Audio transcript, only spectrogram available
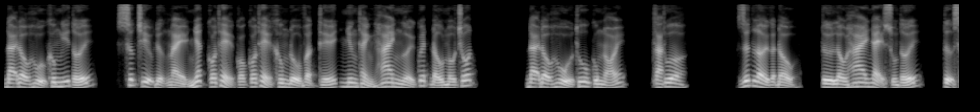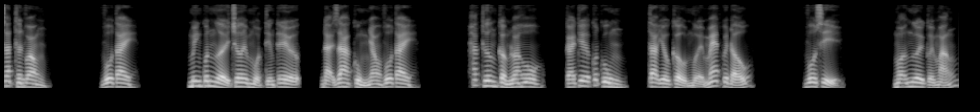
Đại đậu hủ không nghĩ tới, sức chịu đựng này nhất có thể có có thể không đổ vật thế nhưng thành hai người quyết đấu mấu chốt. Đại đậu hủ thu cung nói, ta thua. Dứt lời gật đầu, từ lầu hai nhảy xuống tới, tự sát thân vong. Vỗ tay. Minh quân người chơi một tiếng kêu, đại gia cùng nhau vỗ tay. Hắc thương cầm loa hô, cái kia cốt cung, ta yêu cầu 10 mét quyết đấu. Vô sỉ. Mọi người cười mắng,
